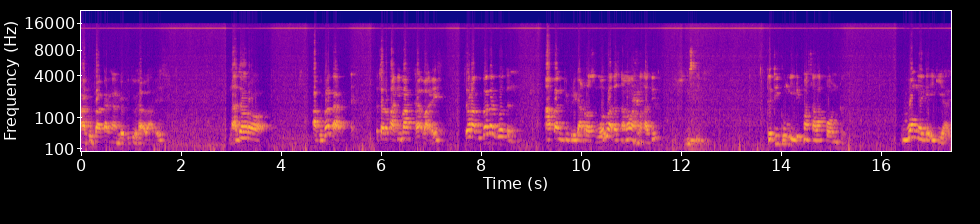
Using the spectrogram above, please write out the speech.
Abu Bakar nganggap itu hak waris. Nah cara Abu Bakar, cara Fatimah hak waris, Cara Abu Bakar boten. Apa yang diberikan Rasulullah atas nama masalah hati muslim. Jadi ku mirip masalah pondok. Uang nggak kayak kiai,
